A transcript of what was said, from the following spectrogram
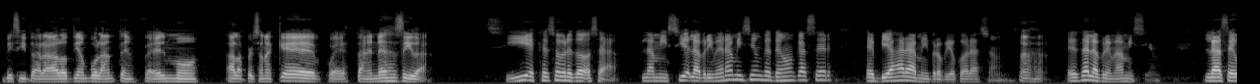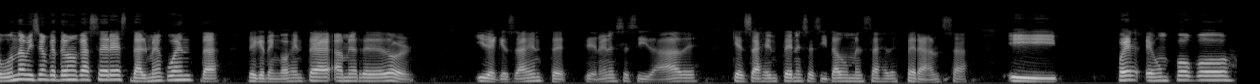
visitar a los deambulantes enfermos, a las personas que pues están en necesidad. Sí, es que sobre todo, o sea, la misión, la primera misión que tengo que hacer es viajar a mi propio corazón. Ajá. Esa es la primera misión. La segunda misión que tengo que hacer es darme cuenta de que tengo gente a mi alrededor y de que esa gente tiene necesidades, que esa gente necesita de un mensaje de esperanza y pues es un poco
